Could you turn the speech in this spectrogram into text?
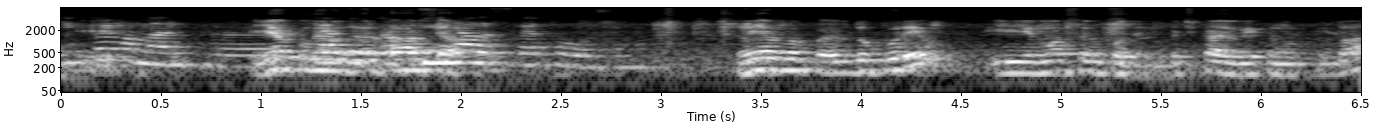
І в той момент е, Я коли як ви розвертався- поміняли своє положення. Ну я вже докурив і мався виходити. Бичка я викинув туди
